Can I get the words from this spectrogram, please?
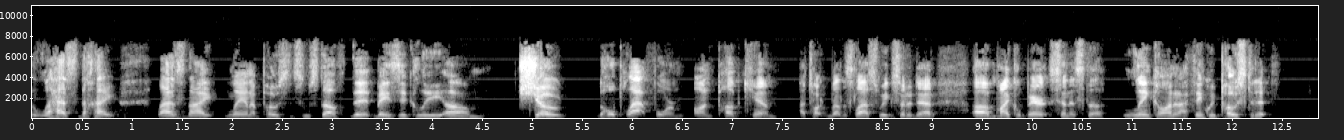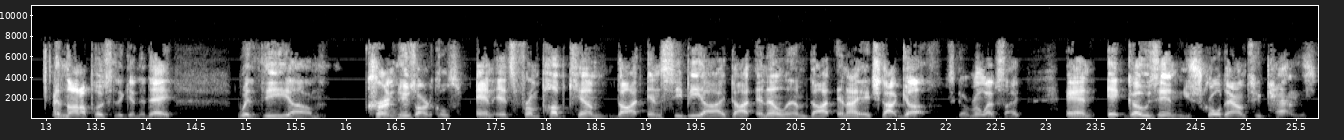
last night, last night, Lana posted some stuff that basically um, showed the whole platform on PubChem. I talked about this last week, so did Dad. Uh, Michael Barrett sent us the link on it. I think we posted it. If not, I'll post it again today with the um, current news articles, and it's from pubchem.ncbi.nlm.nih.gov. It's a government website, and it goes in. You scroll down to patents,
